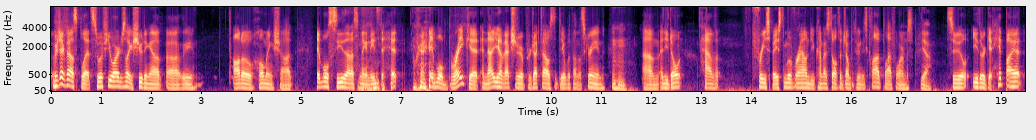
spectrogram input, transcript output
projectile splits. So if you are just like shooting out uh, the auto homing shot, it will see that as something it needs to hit. Right. It will break it, and now you have extra projectiles to deal with on the screen. hmm um, and you don't have free space to move around. You kind of still have to jump between these cloud platforms. Yeah. So you'll either get hit by it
